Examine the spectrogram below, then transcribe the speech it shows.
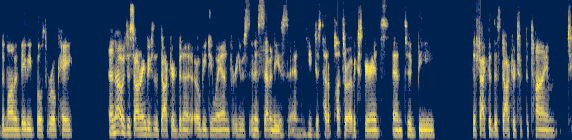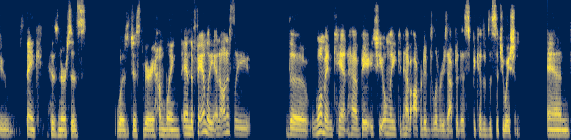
The mom and baby both were okay and that was just honoring because the doctor had been an OB/GYN for he was in his 70s and he just had a plethora of experience and to be the fact that this doctor took the time to thank his nurses was just very humbling and the family and honestly the woman can't have baby she only can have operative deliveries after this because of the situation and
